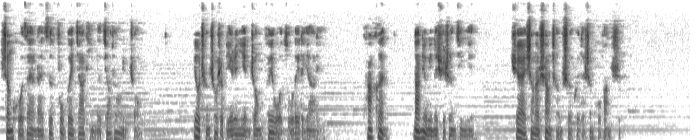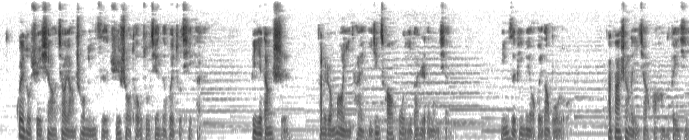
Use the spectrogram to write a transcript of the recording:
生活在来自富贵家庭的娇娇女中，又承受着别人眼中非我族类的压力。他恨。那六年的学生经验，却爱上了上层社会的生活方式。贵族学校教养出名子举手投足间的贵族气概。毕业当时，他的容貌仪态已经超乎一般人的梦想。名子并没有回到部落，他搭上了一架华航的飞机，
